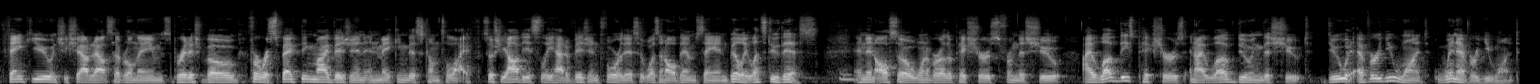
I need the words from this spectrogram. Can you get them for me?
Thank you, and she shouted out several names, British Vogue, for respecting my vision and making this come to life. So she obviously had a vision for this. It wasn't all them saying, Billie, let's do this. Mm-hmm. And then also one of our other pictures from this shoot. I love these pictures and I love doing this shoot. Do whatever you want, whenever you want.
